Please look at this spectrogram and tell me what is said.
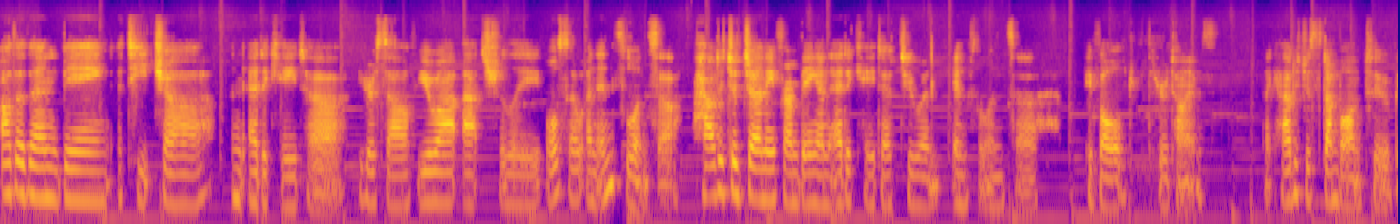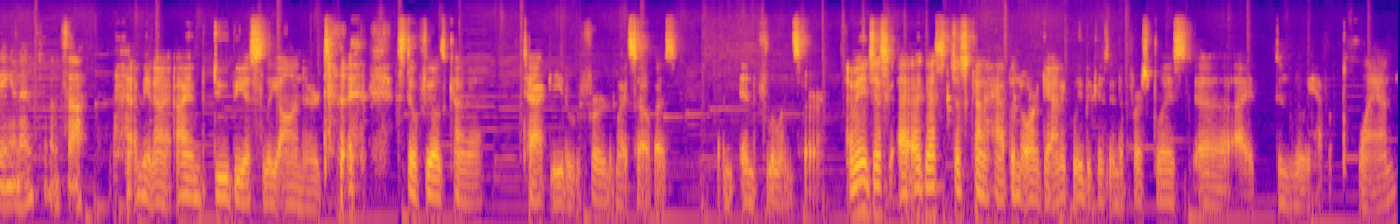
other than being a teacher, an educator yourself, you are actually also an influencer. How did your journey from being an educator to an influencer evolve through times? Like, how did you stumble onto being an influencer? I mean, I, I am dubiously honored. Still feels kind of tacky to refer to myself as an influencer. I mean, it just I guess just kind of happened organically because in the first place, uh, I didn't really have a plan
